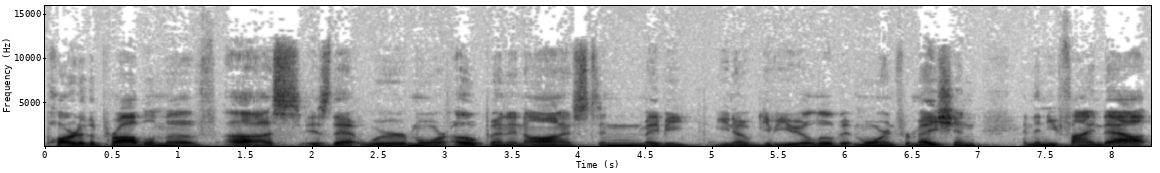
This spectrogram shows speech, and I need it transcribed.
part of the problem of us is that we're more open and honest and maybe, you know, give you a little bit more information and then you find out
